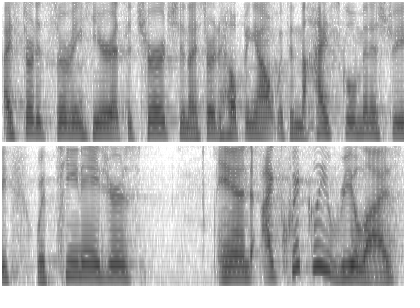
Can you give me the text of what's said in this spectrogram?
I started serving here at the church and I started helping out within the high school ministry with teenagers. And I quickly realized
